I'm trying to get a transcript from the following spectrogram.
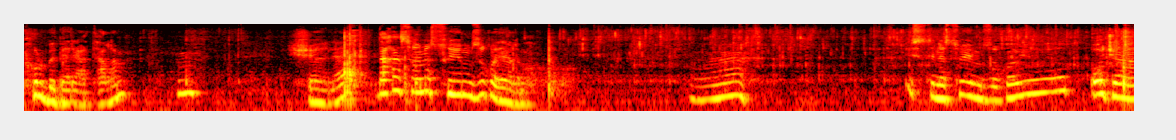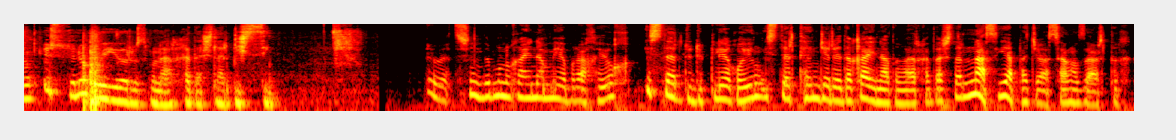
pul biber atalım. Şöyle. Daha sonra suyumuzu koyalım. Hı. Üstüne suyumuzu koyup ocağın üstüne koyuyoruz bunu arkadaşlar pişsin. Evet şimdi bunu kaynamaya bırakıyor. İster düdüklüye koyun ister tencerede kaynatın arkadaşlar. Nasıl yapacaksanız artık.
